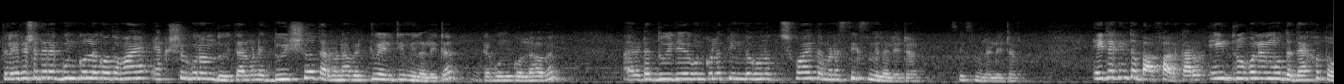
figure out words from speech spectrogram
তাহলে এটার সাথে এটা গুণ করলে কত হয়? একশো গুণন দুই, তার মানে দুইশো, তার মানে হবে টোয়েন্টি মিলিলিটার এটা গুণ করলে হবে। আর এটা দুই দিয়ে গুণ করলে তিন দুগুণ ছয়, তার মানে সিক্স মিলিলিটার সিক্স মিলিলিটার এটা কিন্তু বাফার কারণ এই দ্রবণের মধ্যে দেখো তো,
